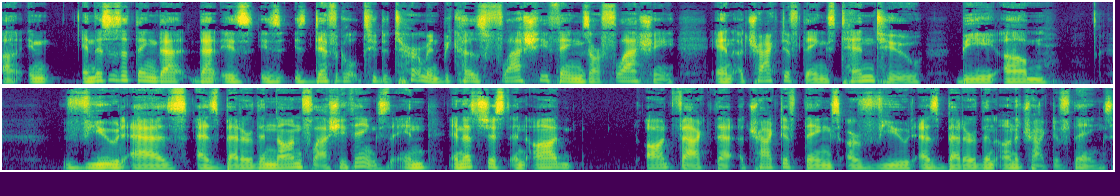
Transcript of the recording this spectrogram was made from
Uh, and and this is a thing that that is is is difficult to determine because flashy things are flashy, and attractive things tend to be um, viewed as as better than non-flashy things, and and that's just an odd odd fact that attractive things are viewed as better than unattractive things.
